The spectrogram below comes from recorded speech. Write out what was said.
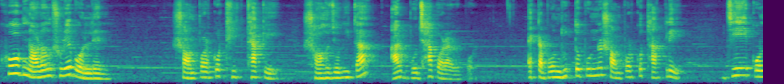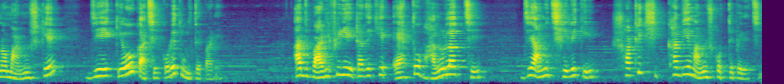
খুব নরম সুরে বললেন, সম্পর্ক ঠিক থাকে সহযোগিতা আর বোঝাপড়ার উপর। একটা বন্ধুত্বপূর্ণ সম্পর্ক থাকলে যে কোনো মানুষকে যে কেউ কাছে করে তুলতে পারে। আজ বাড়ি ফিরে এটা দেখে এত ভালো লাগছে যে আমি ছেলেকে সঠিক শিক্ষা দিয়ে মানুষ করতে পেরেছি।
